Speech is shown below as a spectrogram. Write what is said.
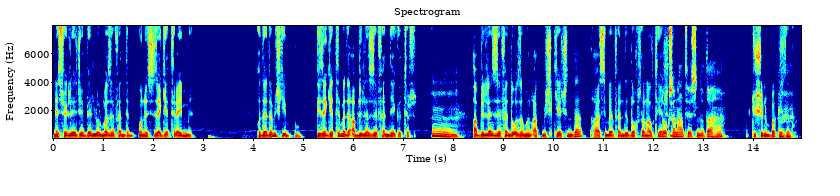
Ne söyleyeceği belli olmaz efendim. Onu size getireyim mi? O da demiş ki bize getirme de Abdülaziz Efendi'ye götür. Hmm. Abdülaziz Efendi o zaman 62 yaşında, Hasip Efendi 96 yaşında. 96 yaşında daha. Düşünün bak işte bu.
